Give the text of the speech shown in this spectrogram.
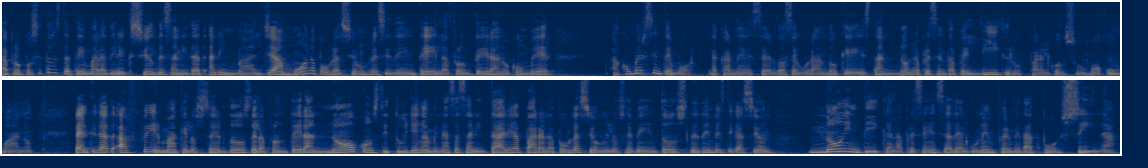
A propósito de este tema, la Dirección de Sanidad Animal llamó a la población residente en la frontera a no comer a comer sin temor la carne de cerdo, asegurando que esta no representa peligro para el consumo humano. La entidad afirma que los cerdos de la frontera no constituyen amenaza sanitaria para la población y los eventos de investigación no indican la presencia de alguna enfermedad porcina.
